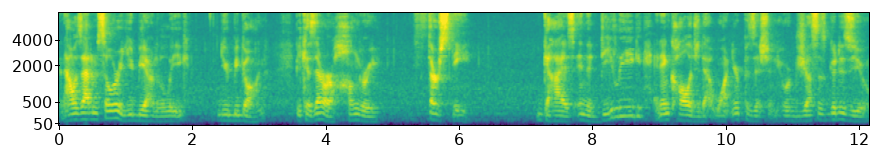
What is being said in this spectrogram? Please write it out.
and I was Adam Silver, you'd be out of the league. You'd be gone. Because there are hungry, thirsty guys in the D League and in college that want your position who are just as good as you,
